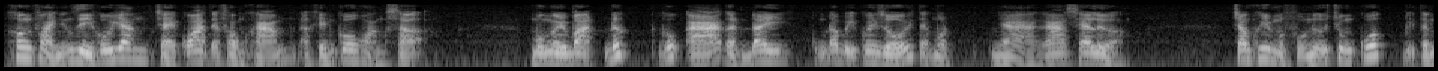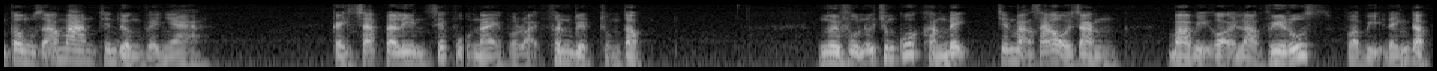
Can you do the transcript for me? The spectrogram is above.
Không phải những gì cô Yang trải qua tại phòng khám đã khiến cô hoảng sợ. Một người bạn Đức gốc Á gần đây cũng đã bị quấy rối tại một nhà ga xe lửa, trong khi một phụ nữ Trung Quốc bị tấn công dã man trên đường về nhà. Cảnh sát Berlin xếp vụ này vào loại phân biệt chủng tộc. Người phụ nữ Trung Quốc khẳng định trên mạng xã hội rằng bà bị gọi là virus và bị đánh đập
